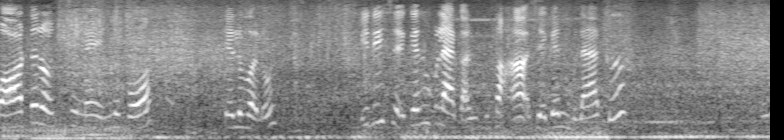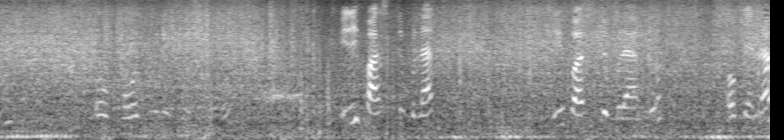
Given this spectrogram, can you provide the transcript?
వాటర్ వస్తున్నాయి ఎందుకో తెలియదు ఇది సెకండ్ బ్లాక్ అనుకుంటా. సెకండ్ బ్లాక్ ఇది ఫస్ట్ బ్లాక్ ఇది ఫస్ట్ బ్లాక్ ఓకేనా?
